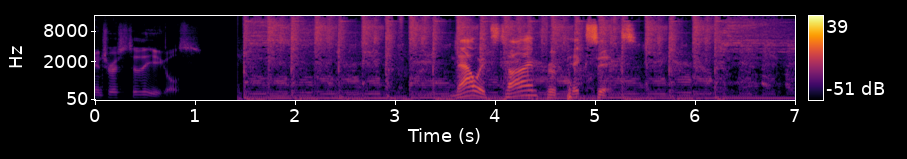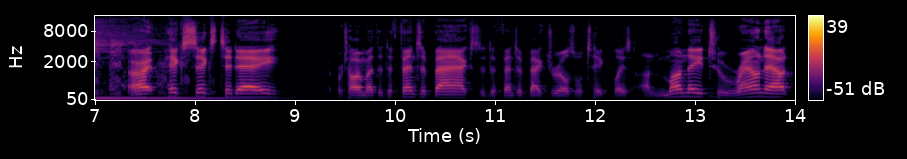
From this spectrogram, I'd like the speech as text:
interest to the Eagles. Now it's time for Pick Six. All right, pick six today. We're talking about the defensive backs. The defensive back drills will take place on Monday to round out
